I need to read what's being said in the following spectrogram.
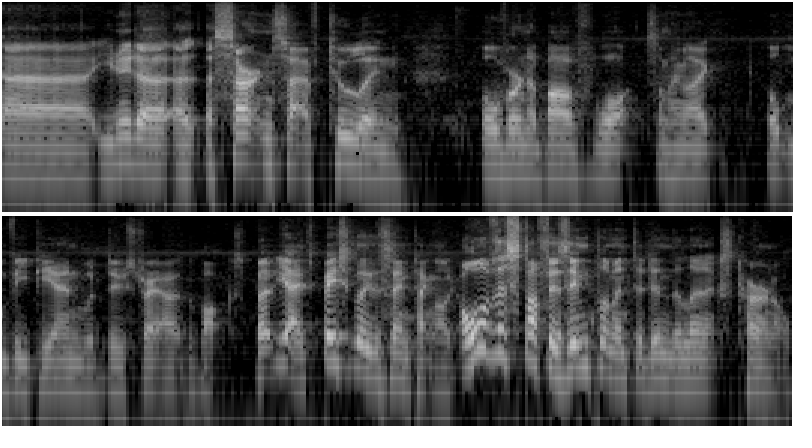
uh, you need a, a, certain set of tooling over and above what something like OpenVPN would do straight out of the box. But yeah, it's basically the same technology. All of this stuff is implemented in the Linux kernel.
